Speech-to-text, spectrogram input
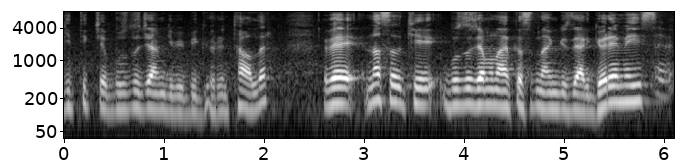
gittikçe buzlu cam gibi bir görüntü alır ve nasıl ki buzlu camın arkasından güzel göremeyiz, Evet.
